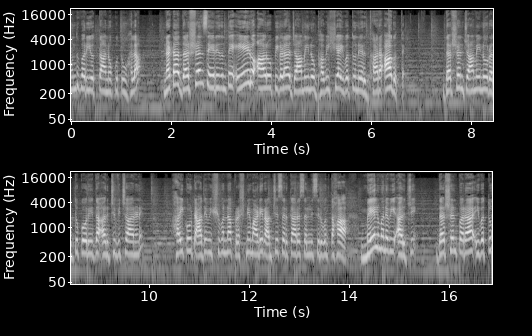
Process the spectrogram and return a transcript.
ಮುಂದುವರಿಯುತ್ತಾ ಅನ್ನೋ ಕುತೂಹಲ. ನಟ ದರ್ಶನ್ ಸೇರಿದಂತೆ ಏಳು ಆರೋಪಿಗಳ ಜಾಮೀನು ಭವಿಷ್ಯ ಇವತ್ತು ನಿರ್ಧಾರ ಆಗುತ್ತೆ. ದರ್ಶನ್ ಜಾಮೀನು ರದ್ದು ಕೋರಿದ ಅರ್ಜಿ ವಿಚಾರಣೆ. ಹೈಕೋರ್ಟ್ ಆದೇಶವನ್ನ ಪ್ರಶ್ನೆ ಮಾಡಿ ರಾಜ್ಯ ಸರ್ಕಾರ ಸಲ್ಲಿಸಿರುವಂತಹ ಮೇಲ್ಮನವಿ ಅರ್ಜಿ. ದರ್ಶನ್ ಪರ ಇವತ್ತು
